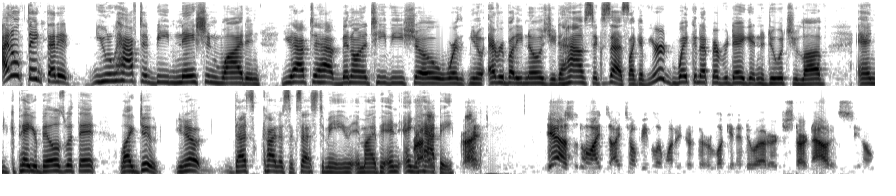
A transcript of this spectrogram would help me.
I don't think that it, you have to be nationwide and you have to have been on a TV show where, you know, everybody knows you to have success. Like if you're waking up every day getting to do what you love and you can pay your bills with it, like, dude, you know, that's kind of success to me, in my opinion. And, and you're right, happy, right? Yeah. So no, I, I tell people that want to, if they're looking into it or just starting out, it's you know,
